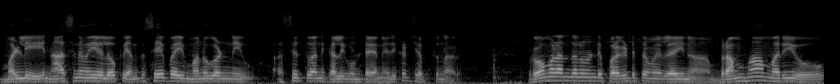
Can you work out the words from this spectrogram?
మళ్ళీ నాశనమయ్యేలోపు ఎంతసేపు అవి మనుగడని అస్తిత్వాన్ని కలిగి ఉంటాయి అనేది ఇక్కడ చెప్తున్నారు. రోమరంధ్రం నుండి ప్రకటితమైన బ్రహ్మ మరియు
